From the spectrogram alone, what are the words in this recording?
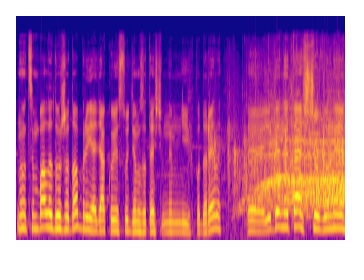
Ну, цимбали дуже добрі. Я дякую суддям за те, що вони мені їх подарили. Е, єдине те, що вони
